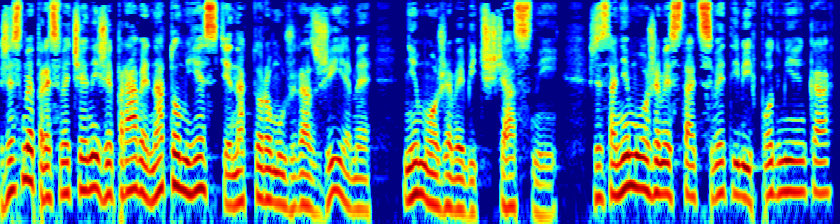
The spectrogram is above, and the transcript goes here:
že sme presvedčení, že práve na tom mieste, na ktorom už raz žijeme, nemôžeme byť šťastní, že sa nemôžeme stať svetými v podmienkach,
